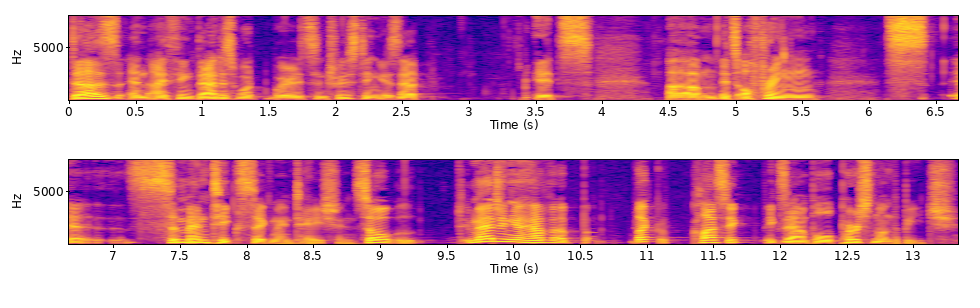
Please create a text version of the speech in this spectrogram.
does, and I think that is what where it's interesting, is that it's um, it's offering s- uh, semantic segmentation. So imagine you have a like a classic example person on the beach.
